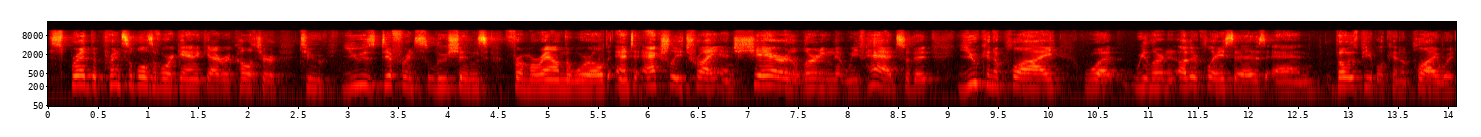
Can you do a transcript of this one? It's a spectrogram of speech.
spread the principles of organic agriculture to use different solutions from around the world and to actually try and share the learning that we've had so that you can apply what we learn in other places and those people can apply what,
